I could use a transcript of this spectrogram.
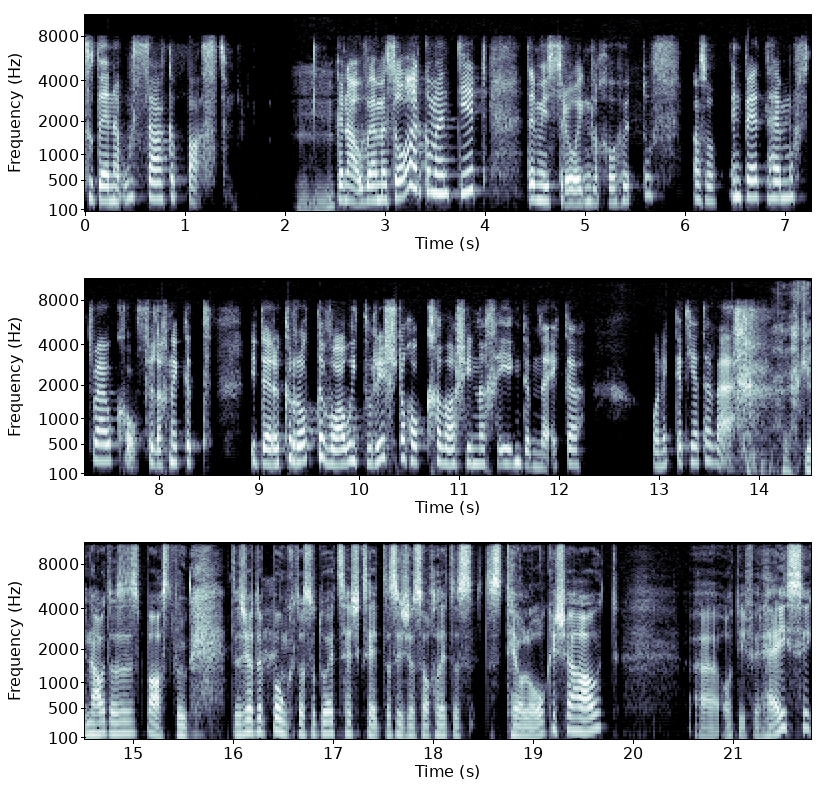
zu diesen Aussagen passt. Mhm. Genau, wenn man so argumentiert, dann müsste er auch eigentlich auch heute auf, also in Bethlehem auf die Welt kommen. Vielleicht nicht in dieser Grotte, wo alle Touristen hocken, wahrscheinlich in irgendeinem Ecke, wo nicht jeder wäre. genau, dass es passt. Weil das ist ja der Punkt, also du jetzt hast gesagt, das ist ja so ein bisschen das, das Theologische halt, äh, auch die Verheißung,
